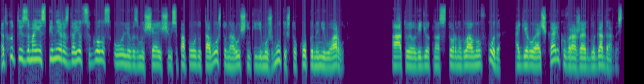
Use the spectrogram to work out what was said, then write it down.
Откуда-то из-за моей спины раздается голос Олли, возмущающегося по поводу того, что наручники ему жмут и что копы на него орут. Атуэлл ведет нас в сторону главного входа, а герои очкарику выражают благодарность.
